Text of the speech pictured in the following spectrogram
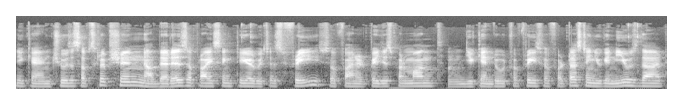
You can choose a subscription. Now there is a pricing tier which is free, so 500 pages per month. Um, you can do it for free, so for testing you can use that.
